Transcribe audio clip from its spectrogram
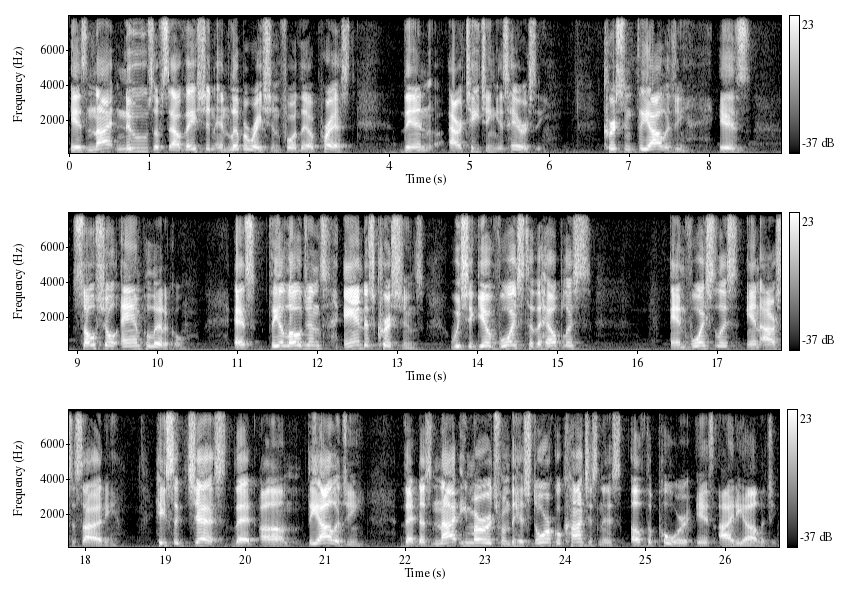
is not news of salvation and liberation for the oppressed, then our teaching is heresy. Christian theology is social and political. As theologians and as Christians, we should give voice to the helpless and voiceless in our society. He suggests that um, theology that does not emerge from the historical consciousness of the poor is ideology.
